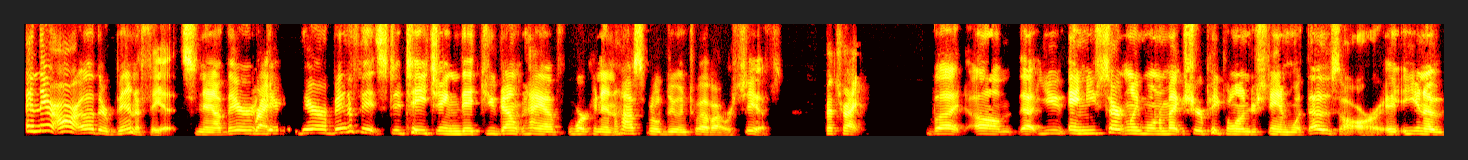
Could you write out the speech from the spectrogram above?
and there are other benefits now. There, right. there, there are benefits to teaching that you don't have working in a hospital doing twelve hour shifts. That's right but um uh, you and you certainly want to make sure people understand what those are you know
